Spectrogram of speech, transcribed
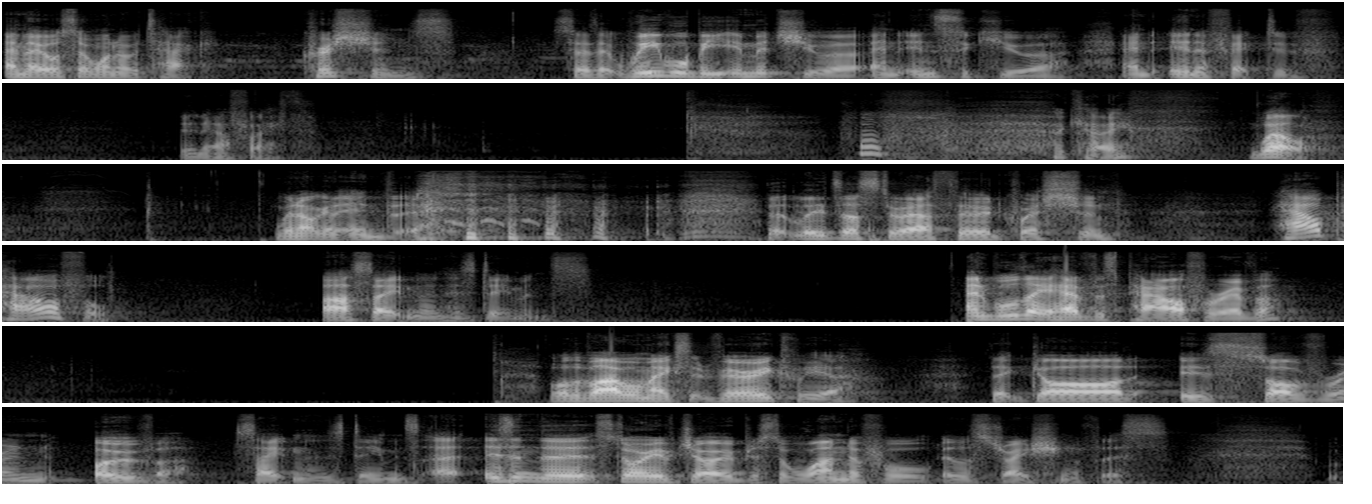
And they also want to attack Christians so that we will be immature and insecure and ineffective in our faith. Okay, well, we're not going to end there. that leads us to our third question How powerful are Satan and his demons? And will they have this power forever? Well, the Bible makes it very clear that God is sovereign over Satan and his demons. Uh, isn't the story of Job just a wonderful illustration of this?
